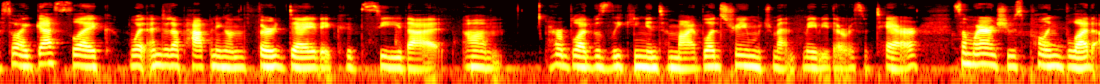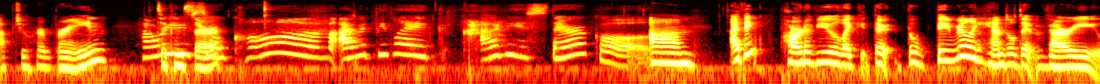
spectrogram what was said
so I guess like what ended up happening on the third day, they could see that um, her blood was leaking into my bloodstream, which meant maybe there was a tear somewhere, and she was pulling blood up to her brain. How to are conserve. you so calm? I would be like, I would be hysterical. Um, I think part of you like they the, they really handled it very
